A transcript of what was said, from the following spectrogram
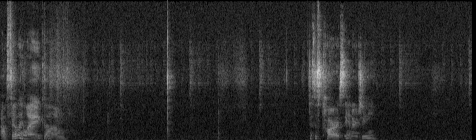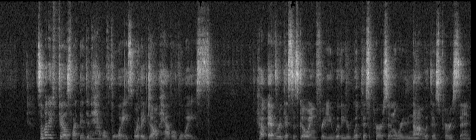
i'm feeling like um, this is taurus energy Somebody feels like they didn't have a voice or they don't have a voice. However this is going for you, whether you're with this person or you're not with this person,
